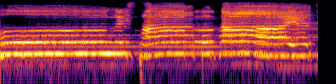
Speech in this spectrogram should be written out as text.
ॐ स्थापकाय च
